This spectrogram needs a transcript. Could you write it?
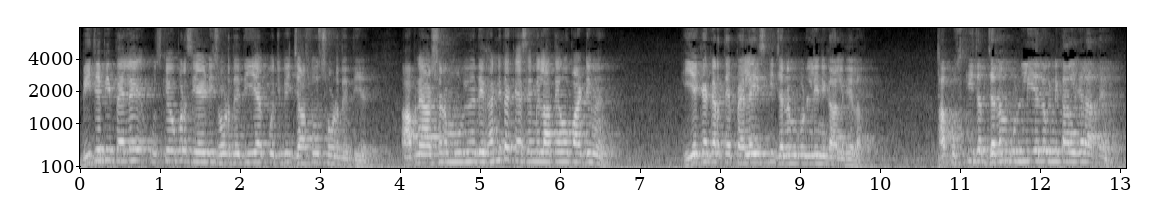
बीजेपी पहले उसके ऊपर सीआईडी छोड़ देती है, कुछ भी जासूस छोड़ देती है। आपने आश्रम मूवी में देखा नहीं था कैसे मिलाते हैं वो पार्टी में? ये क्या करते हैं? पहले इसकी जन्म कुंडली निकाल के ला। अब उसकी जब जन्म कुंडली ये लोग निकाल के लाते हैं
